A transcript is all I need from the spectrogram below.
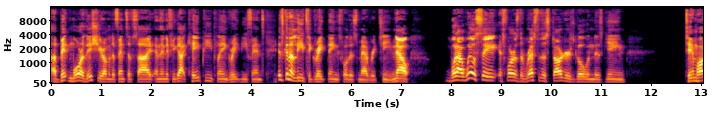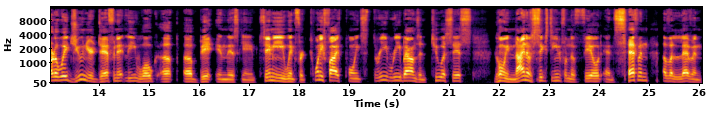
a bit more this year on the defensive side. And then if you got KP playing great defense, it's going to lead to great things for this Maverick team. Now, what I will say as far as the rest of the starters go in this game, Tim Hardaway Jr. definitely woke up a bit in this game. Timmy went for 25 points, three rebounds, and two assists going 9 of 16 from the field and 7 of 11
